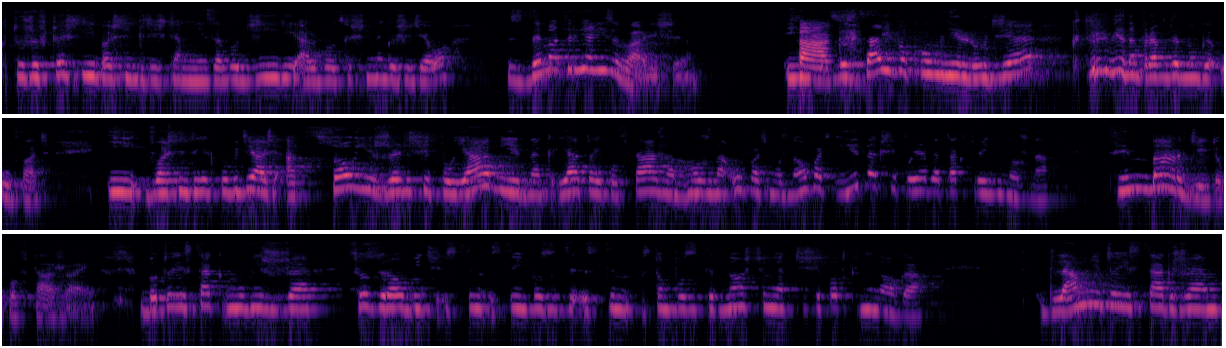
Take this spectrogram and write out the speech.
którzy wcześniej właśnie gdzieś tam nie zawodzili albo coś innego się działo, zdematerializowali się. I Tak. zostali wokół mnie ludzie, którym ja naprawdę mogę ufać. I właśnie tak jak powiedziałaś, a co jeżeli się pojawi jednak, ja tutaj powtarzam, można ufać, można ufać i jednak się pojawia ta, której nie można. Tym bardziej to powtarzaj, bo to jest tak, mówisz, że co zrobić z, tym, z, tymi pozyty, z, tym, z tą pozytywnością, jak ci się potknie noga. Dla mnie to jest tak, że e,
